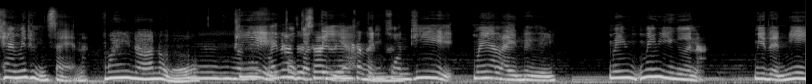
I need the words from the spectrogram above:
แค่ไม่ถึงแสนอะไม่นะหนูพี่ไม่น่าปจะกใช่ติเรื่องอะขนาดเป็นคนที่ไม่อะไรเลย ไม่ไม่มีเงินอะมีแต่หนี้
